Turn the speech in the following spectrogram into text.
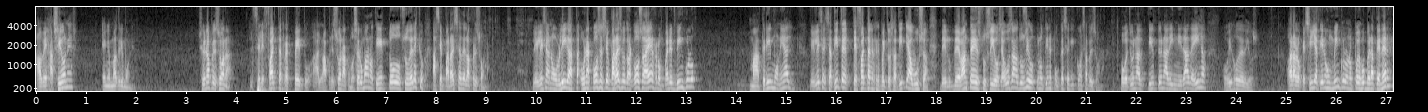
a vejaciones en el matrimonio. Si una persona se le falta respeto a la persona como ser humano, tiene todo su derecho a separarse de la persona. La iglesia no obliga, una cosa es separarse, otra cosa es romper el vínculo matrimonial. La iglesia, si a ti te, faltan el respeto, si a ti te abusan de, delante de tus hijos, si abusan a tus hijos, tú no tienes por qué seguir con esa persona. Porque tú tienes una, dignidad de hija o hijo de Dios. Ahora, lo que sí ya tienes un vínculo, no puedes volver a tener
